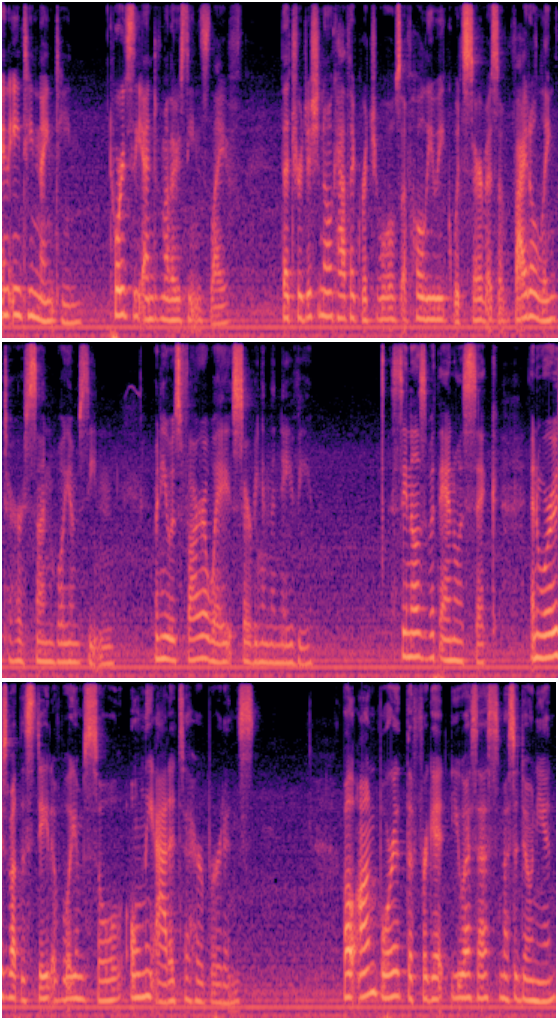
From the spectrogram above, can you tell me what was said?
In 1819, towards the end of Mother Seton's life, the traditional Catholic rituals of Holy Week would serve as a vital link to her son, William Seton, when he was far away serving in the Navy. St. Elizabeth Ann was sick and worries about the state of William's soul only added to her burdens. While on board the frigate USS Macedonian,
